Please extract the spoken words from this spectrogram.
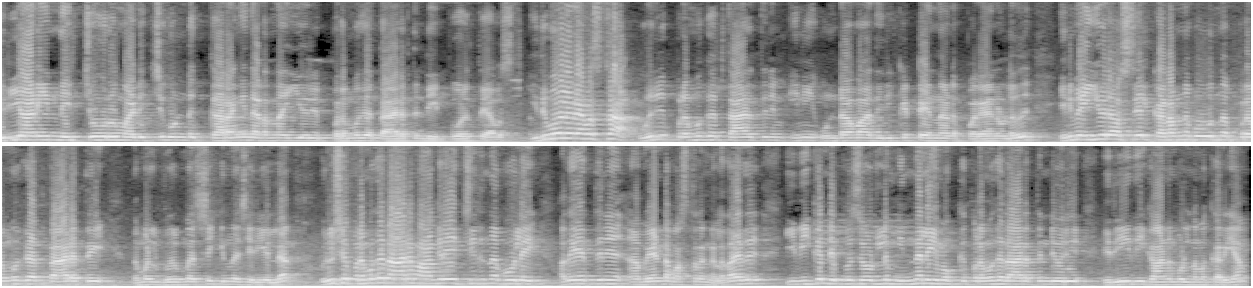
ബിരിയാണിയും നെച്ചോറും അടിച്ചുകൊണ്ട് കറങ്ങി നടന്ന ഈ ഒരു പ്രമുഖ താരത്തിന്റെ ഇപ്പോഴത്തെ അവസ്ഥ. ഇതുപോലൊരു അവസ്ഥ ഒരു പ്രമുഖ താരത്തിനും ഇനി ഉണ്ടാവാതിരിക്കട്ടെ എന്നാണ് പറയാനുള്ളത്. ഇനി ഈ ഒരു അവസ്ഥയിൽ കടന്നു പോകുന്ന പ്രമുഖ താരത്തെ നമ്മൾ വിമർശിക്കുന്നത് ശരിയല്ല. പുരുഷ പ്രമുഖ താരം ആഗ്രഹിച്ചിരുന്ന പോലെ അദ്ദേഹത്തിന് വേണ്ട വസ്ത്രങ്ങൾ. അതായത് ഈ വീക്കെൻഡ് എപ്പിസോഡിലും ഇന്നലെയും ഒക്കെ പ്രമുഖ താരത്തിന്റെ ഒരു രീതി കാണുമ്പോൾ നമുക്കറിയാം.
